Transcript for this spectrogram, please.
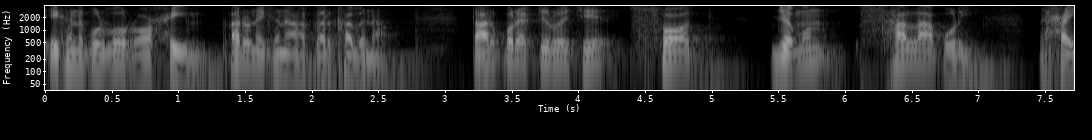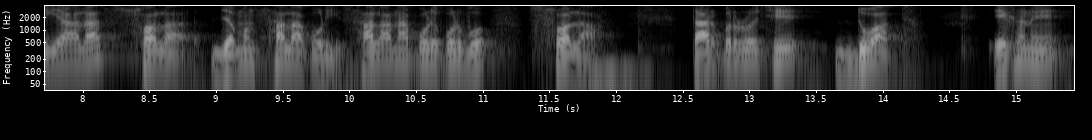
এখানে পড়ব রহিম, কারণ এখানে আকার খাবে না। তারপর একটি রয়েছে সদ, যেমন সালা পড়ি। হাইয়া আলা সলা, যেমন সালা পড়ি। সালা না পড়ে পড়ব সলা। তারপর রয়েছে দোয়াত। এখানে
